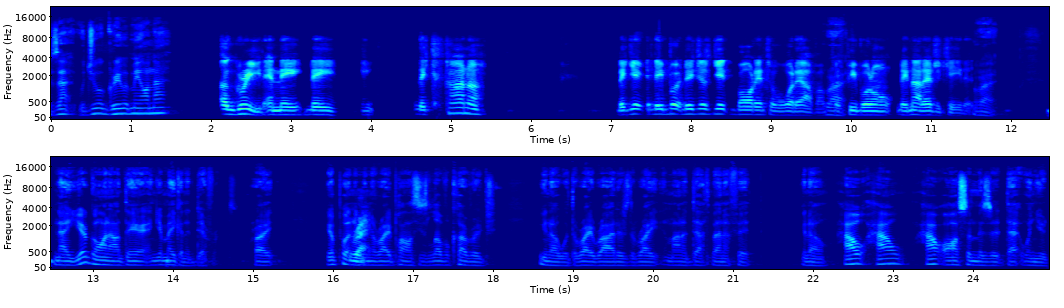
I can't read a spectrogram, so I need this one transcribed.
Is that would you agree with me on that? Agreed. And they they they kind of they get they but they just get bought into whatever because right. people don't they're not educated. Right. Now you're going out there and you're making a difference, right? You're putting right. in the right policies, level coverage, you know, with the right riders, the right amount of death benefit, you know, how how how awesome is it that when you're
